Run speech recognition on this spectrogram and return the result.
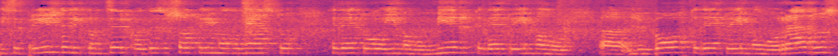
и са прииждали към църквата, защото е имало място, където е имало мир, където е имало а, любов, където е имало радост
